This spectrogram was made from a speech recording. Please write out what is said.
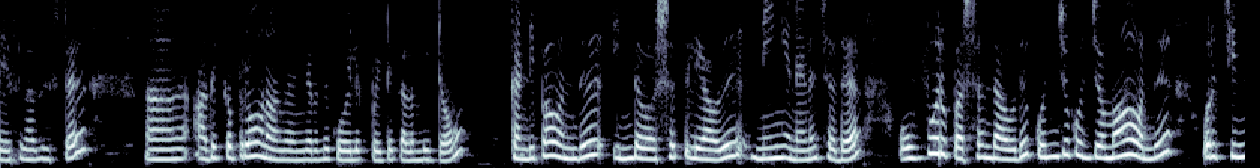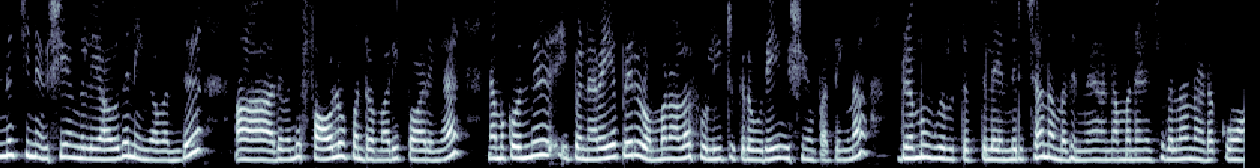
பேசலாம் சிஸ்டர் அதுக்கப்புறம் நாங்கள் இங்கேருந்து கோயிலுக்கு போயிட்டு கிளம்பிட்டோம். கண்டிப்பாக வந்து இந்த வருஷத்துலையாவது நீங்கள் நினச்சத ஒவ்வொரு பர்சன்டாவது கொஞ்சம் கொஞ்சமாக வந்து ஒரு சின்ன சின்ன விஷயங்களையாவது நீங்கள் வந்து அதை வந்து ஃபாலோ பண்ணுற மாதிரி பாருங்கள் நமக்கு வந்து இப்போ நிறைய பேர் ரொம்ப நாளாக சொல்லிகிட்டு இருக்கிற ஒரே விஷயம் பார்த்திங்கன்னா பிரம்ம முகூர்த்தத்தில் எந்திரிச்சா நம்ம அது நம்ம நினச்சதெல்லாம் நடக்கும்.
